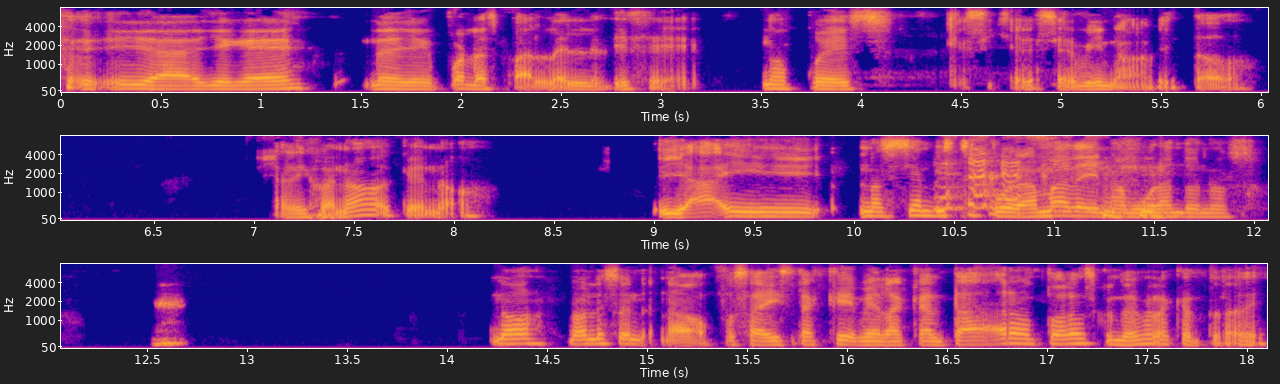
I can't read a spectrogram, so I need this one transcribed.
Y ya llegué, le llegué por la espalda y le dije, no, pues, que si quieres ser mi novia y todo. Me dijo, no, que no. Y ya, y no sé si han visto el programa de Enamorándonos. No, no le suena. No, pues ahí está que me la cantaron, todas las secundarias me la cantaron de,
